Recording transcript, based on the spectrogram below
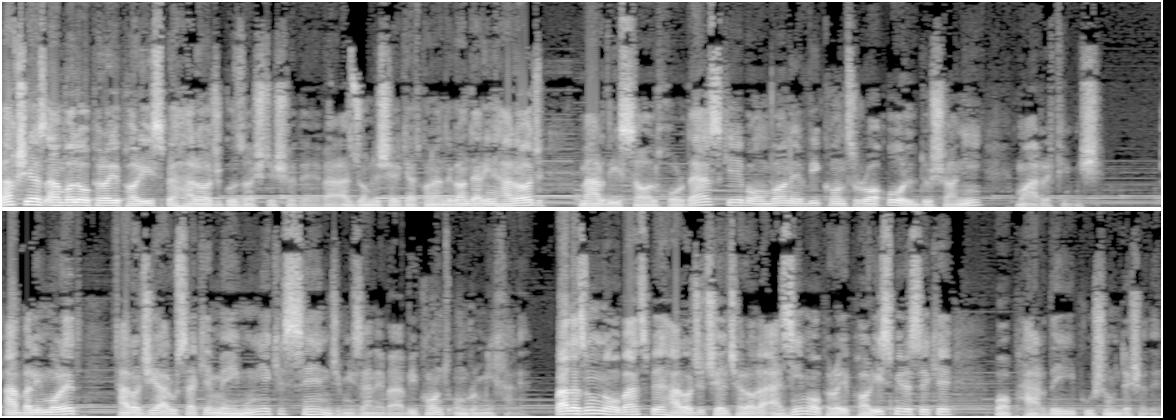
بخشی از اموال اپرای پاریس به حراج گذاشته شده و از جمله شرکت کنندگان در این حراج مردی سال خورده است که به عنوان ویکونت راول دوشانی معرفی میشه. اولین مورد حراجی عروسک میمونیه که سنج می‌زنه و ویکونت اون رو می‌خره. بعد از اون نوبت به حراج چلچراغ عظیم اپرای پاریس می‌رسه که با پردهی پوشونده شده.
